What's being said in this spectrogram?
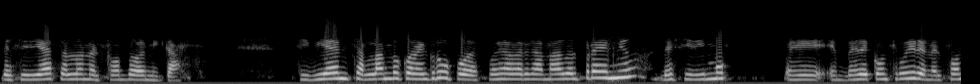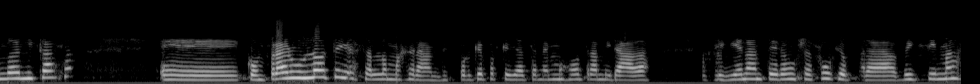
decidí hacerlo en el fondo de mi casa. Si bien charlando con el grupo después de haber ganado el premio, decidimos, eh, en vez de construir en el fondo de mi casa, eh, comprar un lote y hacerlo más grande. ¿Por qué? Porque ya tenemos otra mirada. Si bien antes era un refugio para víctimas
